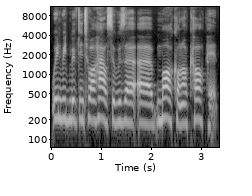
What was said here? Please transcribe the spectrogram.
when we'd moved into our house, there was a, a mark on our carpet.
